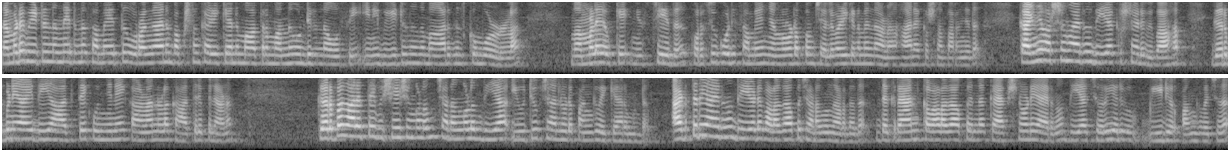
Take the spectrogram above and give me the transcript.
നമ്മുടെ വീട്ടിൽ നിന്നിരുന്ന സമയത്ത് ഉറങ്ങാനും ഭക്ഷണം കഴിക്കാനും മാത്രം വന്നുകൊണ്ടിരുന്ന ഓസി ഇനി വീട്ടിൽ നിന്ന് മാറി നിൽക്കുമ്പോഴുള്ള നമ്മളെയൊക്കെ മിസ് ചെയ്ത് കുറച്ചുകൂടി സമയം ഞങ്ങളോടൊപ്പം ചെലവഴിക്കണമെന്നാണ് ഹാനകൃഷ്ണ പറഞ്ഞത്. കഴിഞ്ഞ വർഷമായിരുന്നു ദിയ കൃഷ്ണയുടെ വിവാഹം. ഗർഭിണിയായ ദിയ ആദ്യത്തെ കുഞ്ഞിനെ കാണാനുള്ള കാത്തിരിപ്പിലാണ്. ഗർഭകാലത്തെ വിശേഷങ്ങളും ചടങ്ങുകളും ദിയ യൂട്യൂബ് ചാനലിലൂടെ പങ്കുവയ്ക്കാറുമുണ്ട് അടുത്തിടെയായിരുന്നു ദിയയുടെ വളകാപ്പ് ചടങ്ങ് നടന്നത്. ദ ഗ്രാൻഡ് വളകാപ്പ് എന്ന ക്യാപ്ഷനോടെയായിരുന്നു ദിയ ചെറിയൊരു വീഡിയോ പങ്കുവച്ചത്.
